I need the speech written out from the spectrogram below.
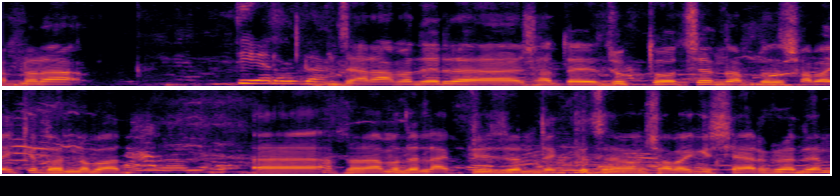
আপনারা যারা আমাদের সাথে যুক্ত হচ্ছেন আপনাদের সবাইকে ধন্যবাদ আপনারা আমাদের লাইভটি দেখতেছেন এবং সবাইকে শেয়ার করে দেন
